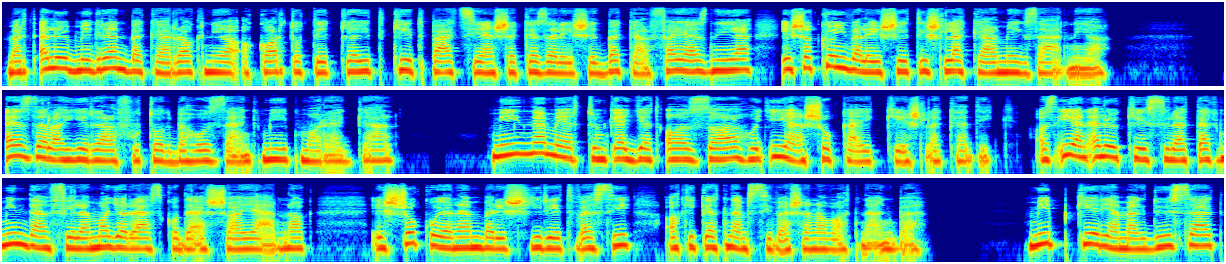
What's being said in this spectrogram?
mert előbb még rendbe kell raknia a kartotékjait, két páciense kezelését be kell fejeznie, és a könyvelését is le kell még zárnia. Ezzel a hírrel futott be hozzánk Mép ma reggel. Mi nem értünk egyet azzal, hogy ilyen sokáig késlekedik. Az ilyen előkészületek mindenféle magyarázkodással járnak, és sok olyan ember is hírét veszi, akiket nem szívesen avatnánk be. Mip kérje meg Dűszelt,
